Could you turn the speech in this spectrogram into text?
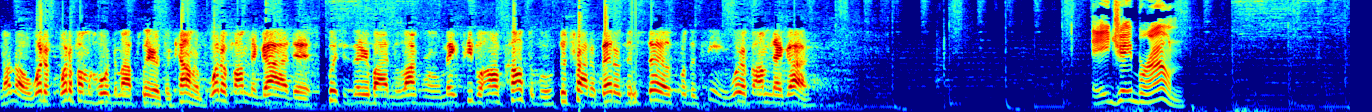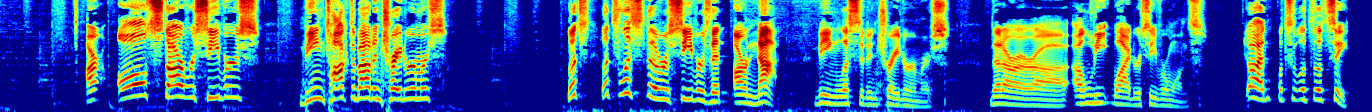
No, no. What if, what if I'm holding my players accountable? What if I'm the guy that pushes everybody in the locker room, make people uncomfortable to try to better themselves for the team? What if I'm that guy? AJ Brown. Are all star receivers being talked about in trade rumors? Let's let's list the receivers that are not being listed in trade rumors that are uh, elite wide receiver ones. Go ahead. Let's let's let's see.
